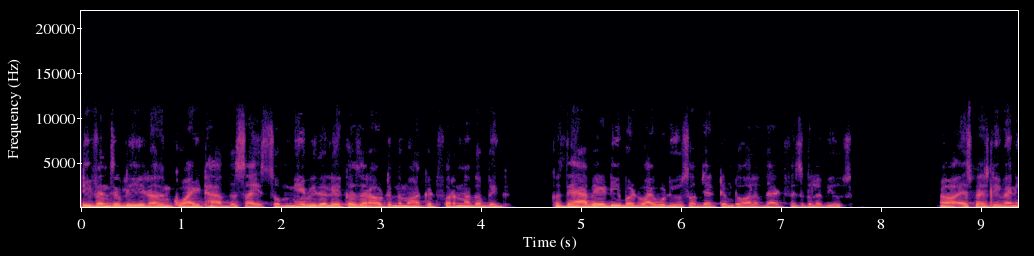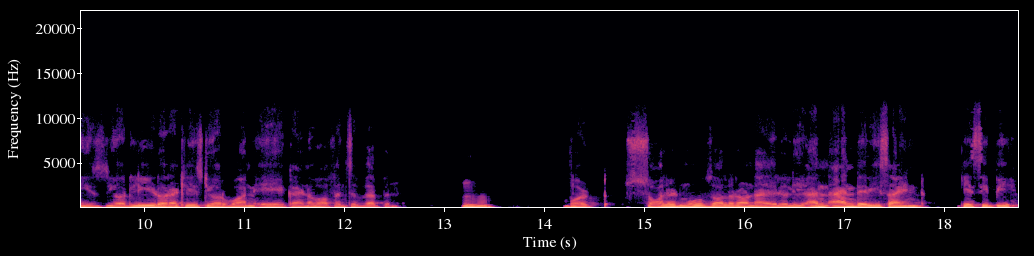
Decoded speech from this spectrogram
defensively, he doesn't quite have the size. So maybe the Lakers are out in the market for another big because they have AD, but why would you subject him to all of that physical abuse? Uh, especially when he's your lead or at least your 1A kind of offensive weapon. Mhm. But solid moves all around. I really and and they re-signed KCP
